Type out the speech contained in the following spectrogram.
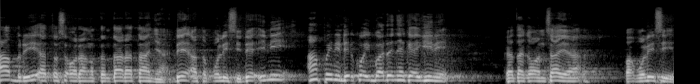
abri atau seorang tentara tanya, "Dek atau polisi, Dek, ini apa ini Dek kok ibadahnya kayak gini?" Kata kawan saya, "Pak polisi,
